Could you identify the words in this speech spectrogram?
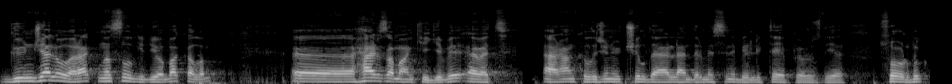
güncel olarak nasıl gidiyor bakalım. Ee, her zamanki gibi evet Erhan Kılıç'ın 3 yıl değerlendirmesini birlikte yapıyoruz diye sorduk.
